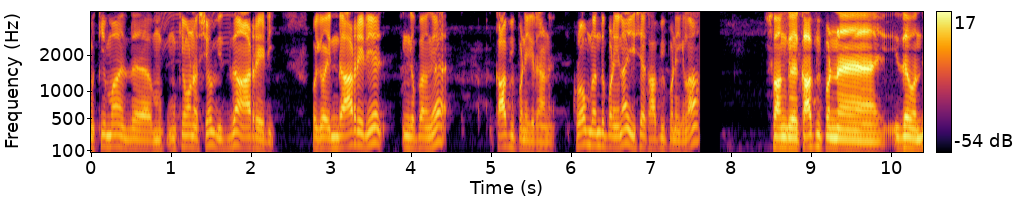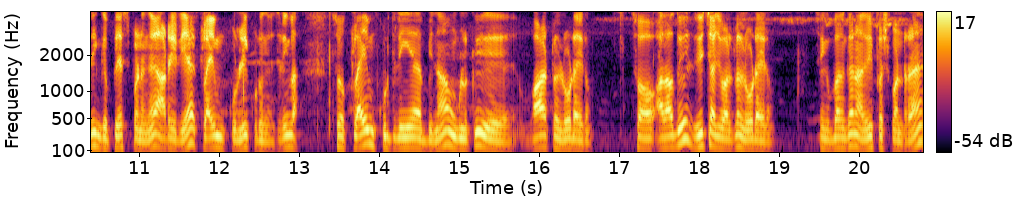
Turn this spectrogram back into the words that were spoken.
முக்கியமாக இந்த முக்கியமான விஷயம் இதுதான் ஆர்டர் ஐடி ஓகேவா இந்த ஆர்டர் ஐடியை இங்கே பாருங்கள் காப்பி பண்ணிக்கிறேன் நான். க்ரோமில் பண்ணிங்கன்னா ஈஸியாக காப்பி பண்ணிக்கலாம். ஸோ அங்கே காப்பி பண்ண இதை வந்து இங்கே பேஸ்ட் பண்ணுங்கள் ஆல்ரெடியாக கிளைம் சொல்லி கொடுங்க சரிங்களா? ஸோ கிளைம் கொடுத்துட்டீங்க அப்படின்னா உங்களுக்கு வாலெட்டில் லோட் ஆகிடும் ஸோ அதாவது ரீசார்ஜ் வாலெட்டில் லோட் ஆகிடும் ஸோ இங்கே பாருங்க நான் ரீஃப்ரெஷ் பண்ணுறேன்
